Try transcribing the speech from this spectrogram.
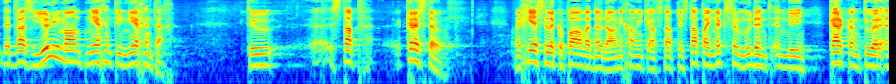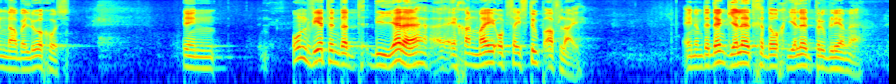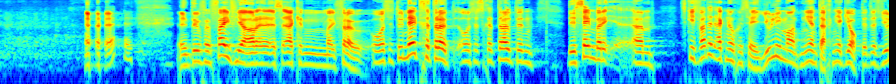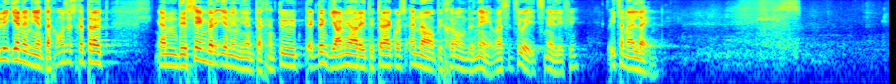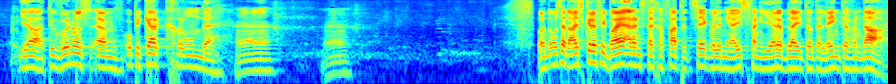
dit was Julie maand 1990. Toe uh, stap Christo my geestelike pa wat nou daar in die gangetjie afstap, toe stap hy niks vermoedend in die kerkkantoor in daar by Logos. En onwetend dat die Here hy uh, gaan my op sy stoep aflaai. En om te dink julle het gedog julle het probleme. En toe vir 5 jaar is ek en my vrou. Ons is toe net getroud. Ons is getroud in Desember ehm um, Skus, wat het ek nou gesê? Julie maand 90. Nee, ek jok. Dit was Julie 91. Ons is getroud in Desember 91 en toe ek dink Januarie toe trek ons in na op die gronde, nê. Nee, was dit so iets, nê, nee, liefie? Iets in hy lyn. Ja, toe woon ons ehm um, op die kerkgronde. Uh, ja. Want ons het daai skrifgie baie ernstig gevat wat sê ek wil in die huis van die Here bly tot 'n lente van dae.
